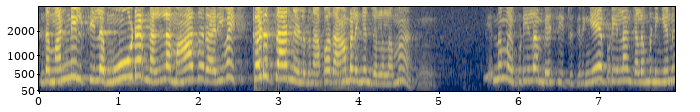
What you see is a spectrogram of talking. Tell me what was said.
இந்த மண்ணில் சில மூடர் நல்ல மாதர் அறிவை கெடுத்தார்னு எழுதுனா அப்ப அது ஆம்பளைங்கன்னு சொல்லலாமா? என்னம்மா இப்படியெல்லாம் பேசிட்டு இருக்கிறீங்க? இப்படியெல்லாம் கிளம்புனீங்கன்னு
